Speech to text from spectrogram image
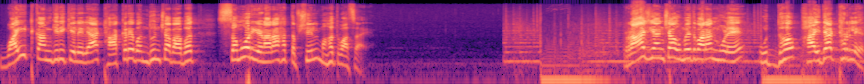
वाईट कामगिरी केलेल्या ठाकरे बंधूंच्या बाबत समोर येणारा हा तपशील महत्त्वाचा आहे. राज यांच्या उमेदवारांमुळे उद्धव फायद्यात ठरलेत.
